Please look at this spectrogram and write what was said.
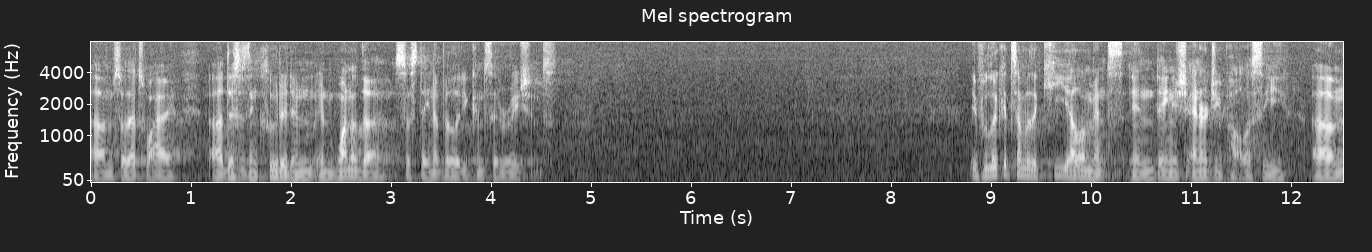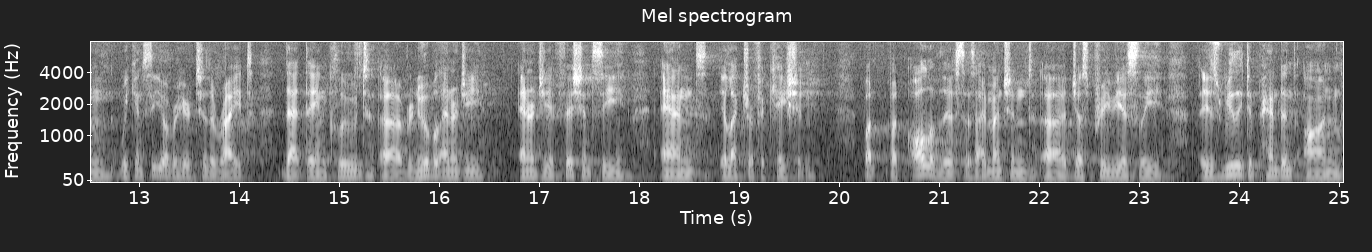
Um, so that's why uh, this is included in, in one of the sustainability considerations. If we look at some of the key elements in Danish energy policy, um, we can see over here to the right that they include uh, renewable energy, energy efficiency, and electrification. But, but all of this, as I mentioned uh, just previously, is really dependent on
